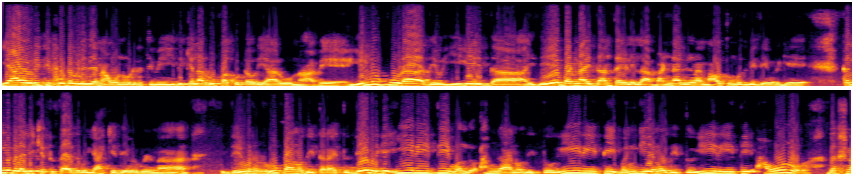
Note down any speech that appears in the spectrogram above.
ಯಾವ ರೀತಿ ಫೋಟೋಗಳಿದೆ ನಾವು ನೋಡಿರ್ತೀವಿ. ಇದಕ್ಕೆಲ್ಲ ರೂಪ ಕೊಟ್ಟವ್ರು ಯಾರು? ನಾವೇ. ಎಲ್ಲೂ ಕೂಡ ದೇವ್ರು ಹೀಗೆ ಇದ್ದ, ಇದೇ ಬಣ್ಣ ಇದ್ದ ಅಂತ ಹೇಳಿಲ್ಲ. ಬಣ್ಣಗಳನ್ನ ನಾವು ತುಂಬಿದ್ವಿ ದೇವ್ರಿಗೆ. ಕಲ್ಲುಗಳಲ್ಲಿ ಕೆತ್ತುತ್ತಾ ಇದ್ರು. ಯಾಕೆ ದೇವರುಗಳನ್ನ ದೇವರ ರೂಪ ಅನ್ನೋದು ಈ ತರ ಇತ್ತು. ದೇವರಿಗೆ ಈ ರೀತಿ ಒಂದು ಅಂಗ ಅನ್ನೋದಿತ್ತು, ಈ ರೀತಿ ಭಂಗಿ ಅನ್ನೋದಿತ್ತು, ಈ ರೀತಿ ಅವನು ದರ್ಶನ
